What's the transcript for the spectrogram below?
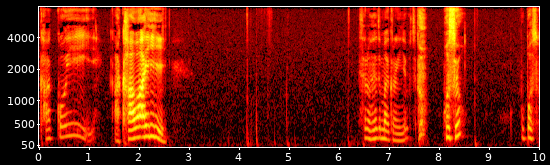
가꼬이. 아 가와이. 새로운 헤드마이크랑 헉! 왔어요? 못 봤어.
